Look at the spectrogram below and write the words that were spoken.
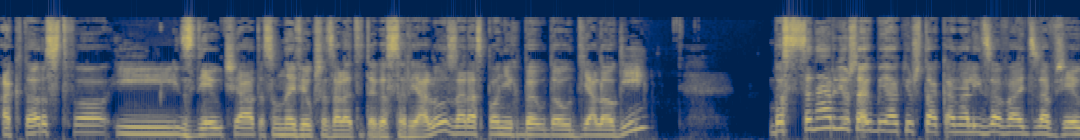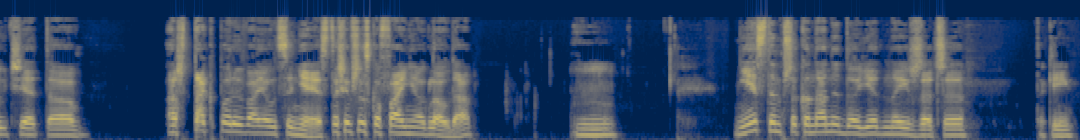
aktorstwo i zdjęcia to są największe zalety tego serialu. Zaraz po nich będą dialogi. Bo scenariusz, jakby jak już tak analizować zawzięcie, to aż tak porywający nie jest. To się wszystko fajnie ogląda. Mm. Nie jestem przekonany do jednej rzeczy, takiej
